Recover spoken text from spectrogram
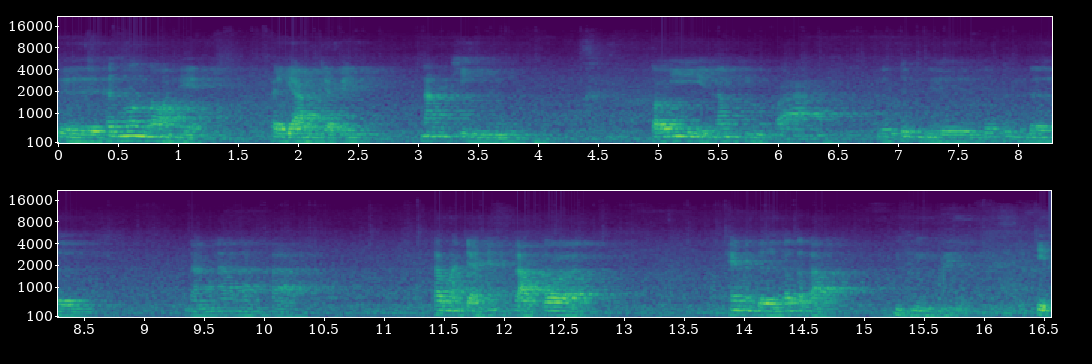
คือถ้าง่วงนอนเนี่ยพยายามอย่าไปนั่งพิงเก้าอี้นั่งพิงฝาหรือขึ้นยืนหรือขึ้นเดิน ล้างหน้าล้างตาถ้ามันจะให้หลับก็ให้มันเดินแล้วก็หลับจิต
